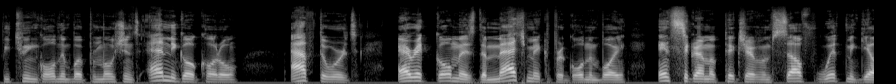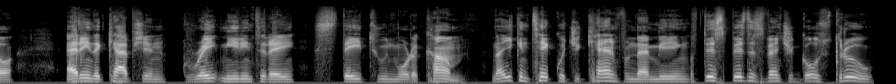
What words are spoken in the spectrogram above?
between Golden Boy Promotions and Miguel Cotto. Afterwards, Eric Gomez, the matchmaker for Golden Boy, Instagram a picture of himself with Miguel, adding the caption, Great meeting today, stay tuned, more to come. Now you can take what you can from that meeting. If this business venture goes through,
